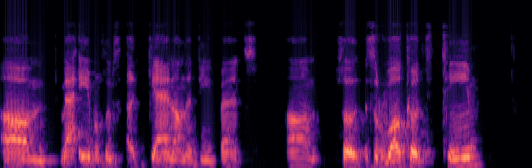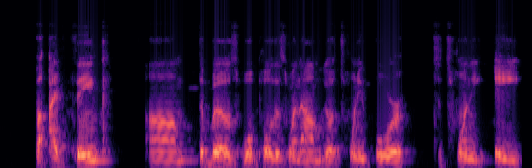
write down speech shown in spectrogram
um, Matt Eberflus again on the defense. Um, so it's a well coached team, but I think um, the Bills will pull this one out. I'm going to go 24 to 28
